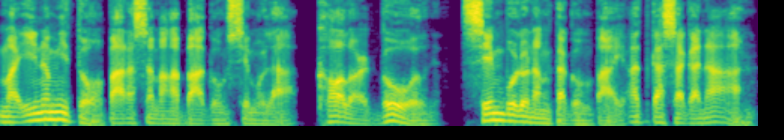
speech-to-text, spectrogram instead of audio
Mainam ito para sa mga bagong simula, color gold, simbolo ng tagumpay at kasaganaan.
